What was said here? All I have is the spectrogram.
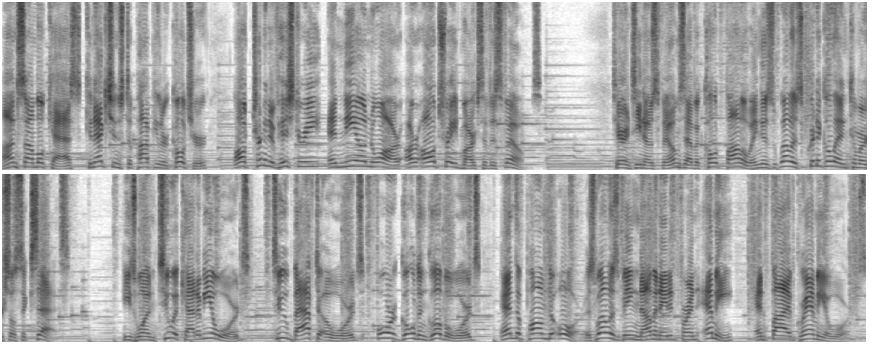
ensemble cast, connections to popular culture, alternative history, and neo-noir are all trademarks of his films. Tarantino's films have a cult following as well as critical and commercial success. He's won two Academy Awards, two BAFTA Awards, four Golden Globe Awards, and the Palme d'Or, as well as being nominated for an Emmy and five Grammy Awards.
